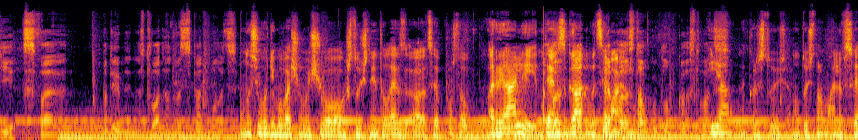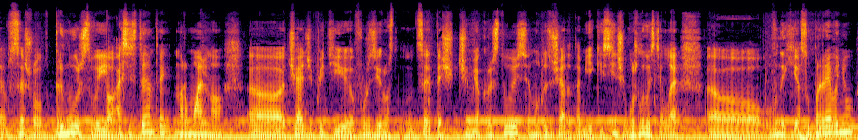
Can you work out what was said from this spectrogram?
які сфери потрібно інвестувати в 25-му році. Ну сьогодні ми бачимо, що штучний інтелект е, це просто реалії. Текст гад ми це я маємо. перестав Google користуватися. Я не користуюся. Ну тобто нормально, все, все, що тренуєш свої асистенти, нормально. Е, ChatGPT, Full це те, чим я користуюся. Ну то звичайно, там є якісь інші можливості, але е, в них є суперревеню.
